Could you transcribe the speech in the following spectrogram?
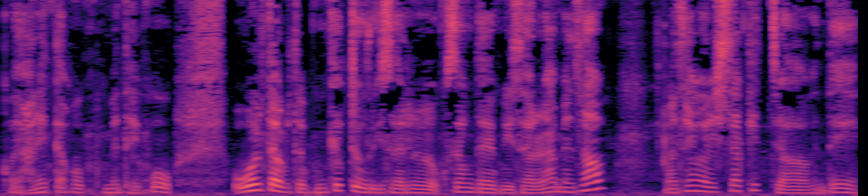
거의 안 했다고 보면 되고 5월달부터 본격적으로 이사를 옥상 다육 이사를 하면서 생활을 시작했죠. 근데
